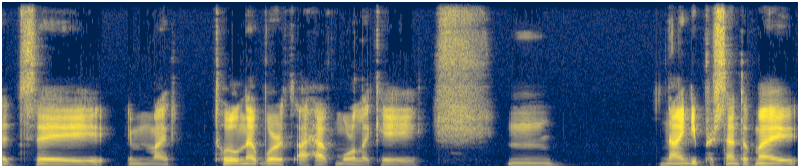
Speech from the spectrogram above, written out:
I'd say in my total net worth, I have more like a. Mm, 90% of my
